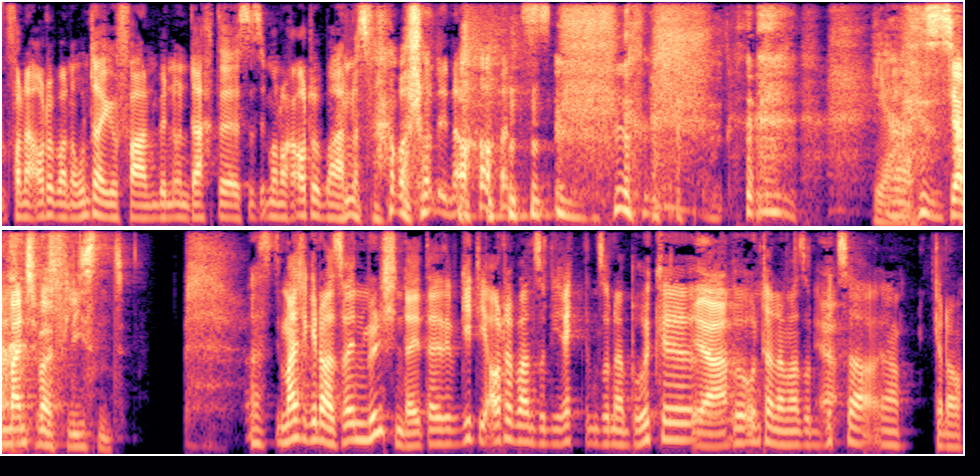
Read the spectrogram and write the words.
von der Autobahn runtergefahren bin und dachte, es ist immer noch Autobahn, das war aber schon in innerorts. Ja. Es ist ja manchmal fließend. Das, manche, genau, das war in München, da, da, geht die Autobahn so direkt in so einer Brücke ja. Äh, unter, da war so ein ja. Blitzer, ja, genau.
